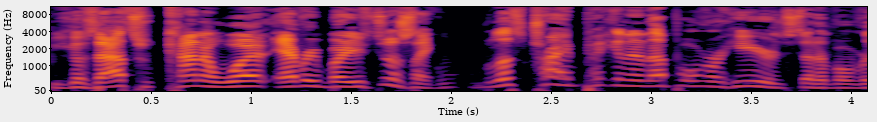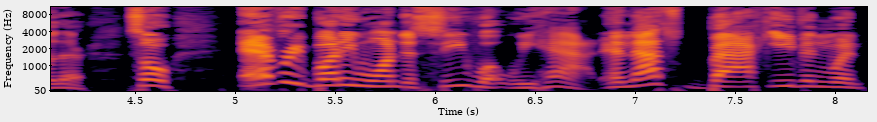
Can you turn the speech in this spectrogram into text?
Because that's kind of what everybody's just like. Let's try picking it up over here instead of over there. So everybody wanted to see what we had, and that's back even when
